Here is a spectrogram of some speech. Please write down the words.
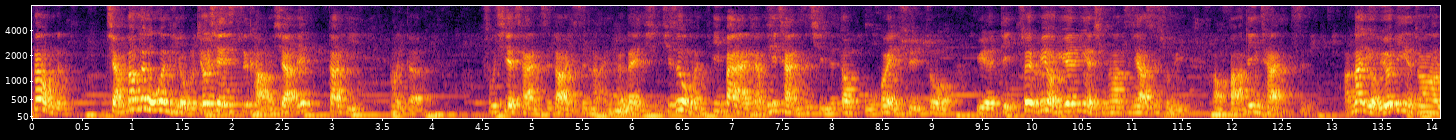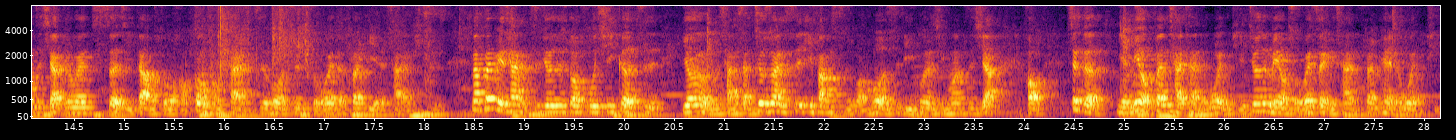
那我们讲到这个问题，我们就先思考一下，哎，到底他们的。夫妻的财产制到底是哪一个类型？其实我们一般来讲，夫妻财产制其实都不会去做约定，所以没有约定的情况之下是属于哦法定财产制啊。那有约定的状况之下，就会涉及到说哦共同财产制或者是所谓的分别的财产制。那分别财产制就是说夫妻各自拥有的财产，就算是一方死亡或者是离婚的情况之下，哦这个也没有分财产的问题，就是没有所谓剩余财产分配的问题。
